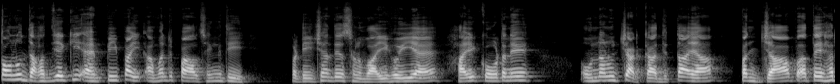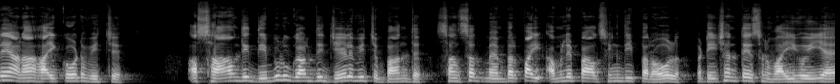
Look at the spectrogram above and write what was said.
ਤੁਹਾਨੂੰ ਦੱਸ ਦਈਏ ਕਿ ਐਮਪੀ ਭਾਈ ਅਮਰਪਾਲ ਸਿੰਘ ਦੀ ਪਟੀਸ਼ਨ ਤੇ ਸੁਣਵਾਈ ਹੋਈ ਹੈ। ਹਾਈ ਕੋਰਟ ਨੇ ਉਹਨਾਂ ਨੂੰ ਝਟਕਾ ਦਿੱਤਾ ਆ। ਪੰਜਾਬ ਅਤੇ ਹਰਿਆਣਾ ਹਾਈ ਕੋਰਟ ਵਿੱਚ ਅਸਾਮ ਦੀ ਦਿਬੜੂਗੜ੍ਹ ਦੀ ਜੇਲ੍ਹ ਵਿੱਚ ਬੰਦ ਸੰਸਦ ਮੈਂਬਰ ਭਾਈ ਅਮਰਪਾਲ ਸਿੰਘ ਦੀ ਪੈਰੋਲ ਪਟੀਸ਼ਨ ਤੇ ਸੁਣਵਾਈ ਹੋਈ ਹੈ।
